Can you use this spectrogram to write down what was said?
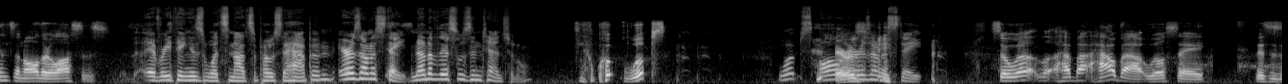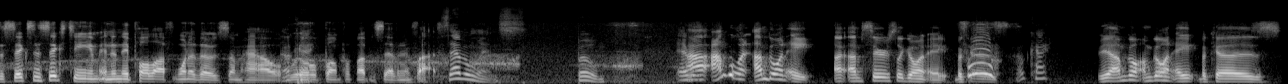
wins and all their losses. Everything is what's not supposed to happen. Arizona State. Yes. None of this was intentional. Whoops. Whoops. All Arizona- Arizona State. So well, how about how about we'll say this is a six and six team, and then they pull off one of those somehow. Okay. We'll bump them up to seven and five. Seven wins. Boom. Every- I, I'm going. I'm going eight. I, I'm seriously going eight because okay. yeah, I'm going. I'm going eight because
